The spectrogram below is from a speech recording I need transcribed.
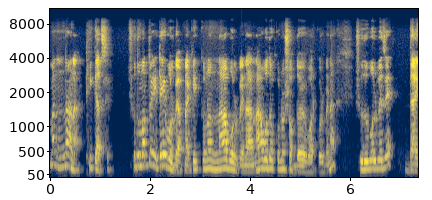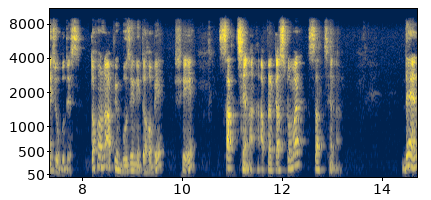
মানে না না, ঠিক আছে। শুধুমাত্র এটাই বলবে, আপনাকে কোনো না বলবে না না বোধক কোনো শব্দ ব্যবহার করবে না, শুধু বলবে যে দাইজোবুদেশ তখন আপনি বুঝে নিতে হবে, সে চাচ্ছে না, আপনার কাস্টমার চাচ্ছে না। দেন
